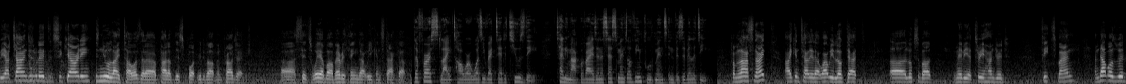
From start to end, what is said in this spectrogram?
We had challenges related to security. These new light towers that are part of this port redevelopment project uh, sits way above everything that we can stack up. The first light tower was erected Tuesday. Telemaque provides an assessment of the improvements in visibility. From last night, I can tell you that what we looked at uh, looks about maybe a 300 feet span, and that was with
